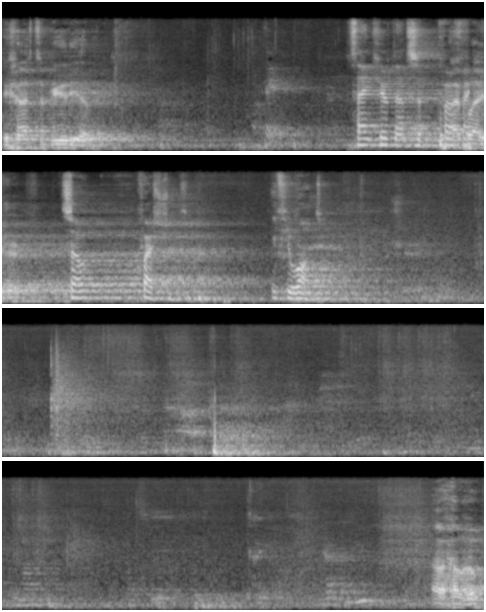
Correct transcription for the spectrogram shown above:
You know, that's the beauty of it. Thank you. That's a perfect. My pleasure. So, questions, if you want. Oh, hello.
